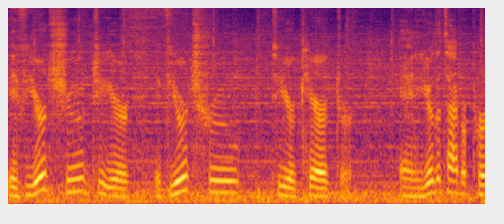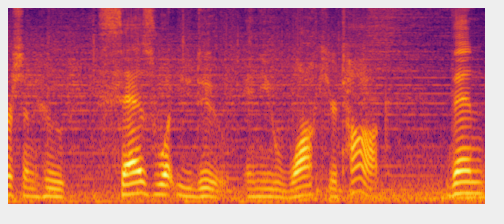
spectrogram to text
If you're true to your if you're true to your character and you're the type of person who says what you do and you walk your talk, then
